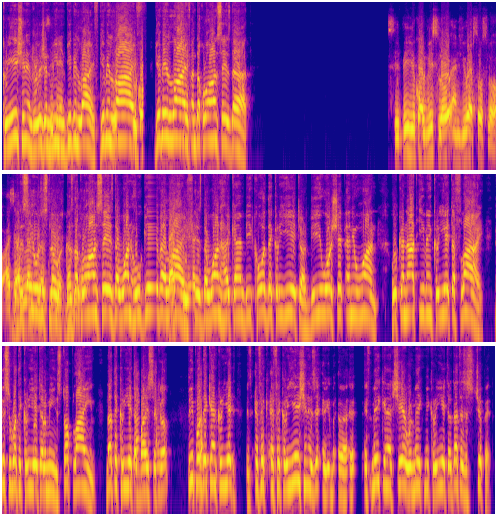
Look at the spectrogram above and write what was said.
Creation in religion meaning giving life, giving life, giving life, and the Quran says that. CP, you call me slow, and you are so slow. I say Let us Allah see who is slow. Does the Quran say is the one who gave a life is the one who can be called the creator? Do you worship anyone who cannot even create a fly? This is what a creator means. Stop lying. Not to create a bicycle. People they can create. If a, if a creation is uh, uh, if making a chair will make me creator, that is stupid.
